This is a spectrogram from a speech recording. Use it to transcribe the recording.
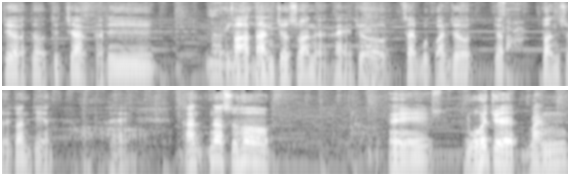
对，都直接给你发单就算了，嘿，就再不管就要断水断电，嘿，啊，那时候，哎、我会觉得蛮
